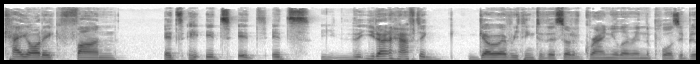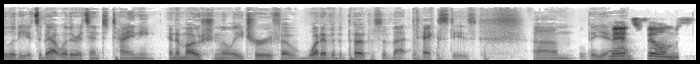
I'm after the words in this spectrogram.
chaotic fun. It's it's it's it's you don't have to go everything to the sort of granular and the plausibility. It's about whether it's entertaining and emotionally true for whatever the purpose of that text is. Um, but yeah, Mann's films,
